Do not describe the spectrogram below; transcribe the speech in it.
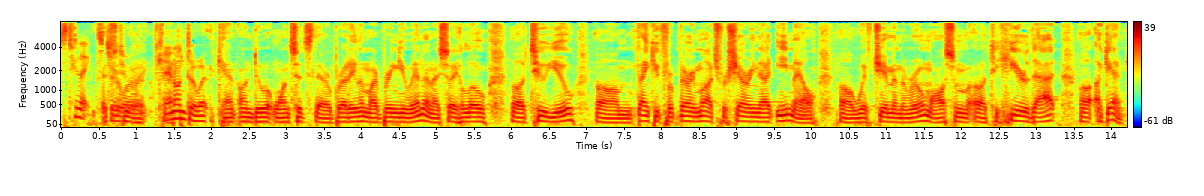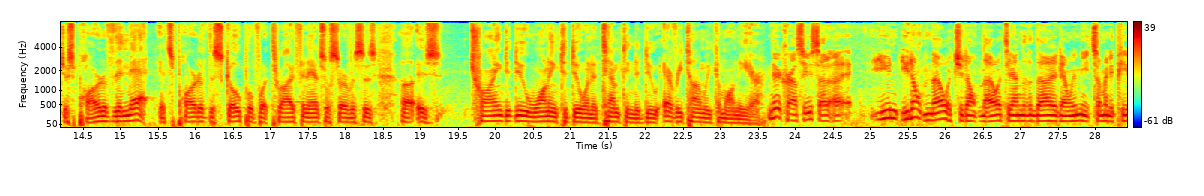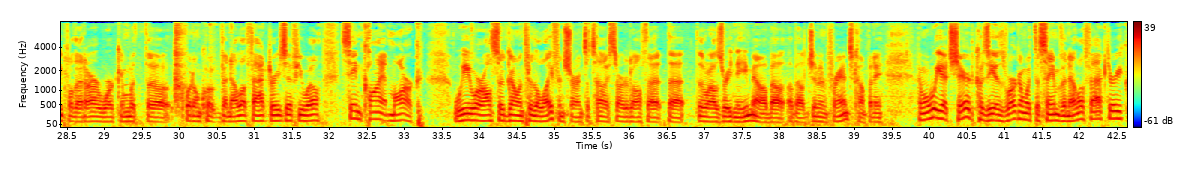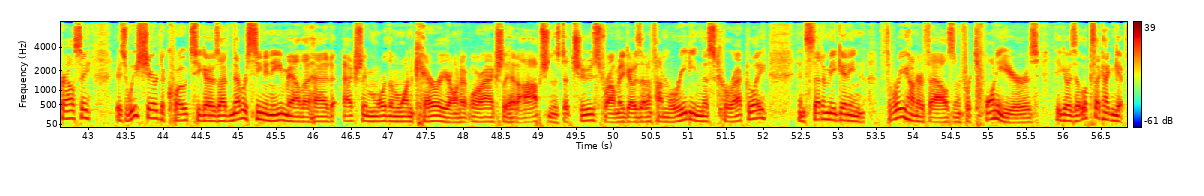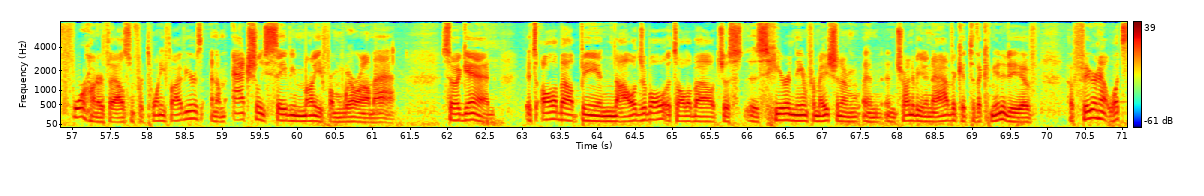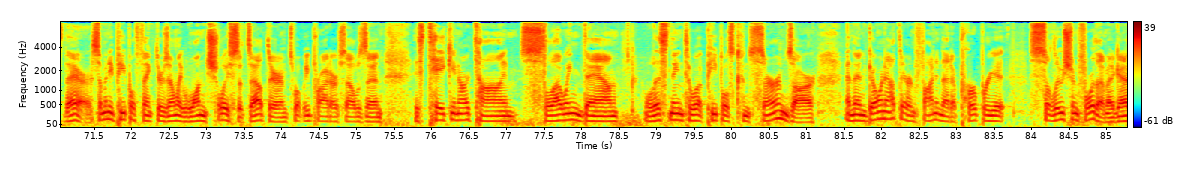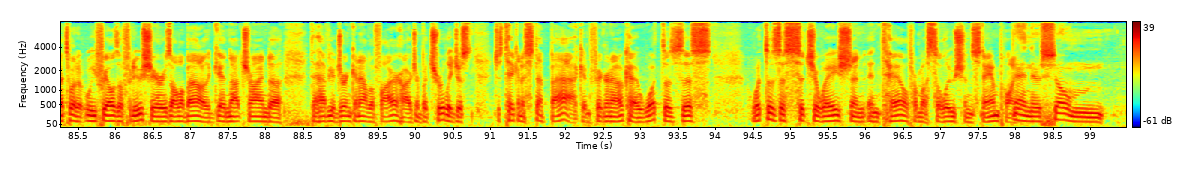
it's too late. It's, it's too, too late. late. Can't undo it. Can't undo it once it's there. Brett Elam, I bring you in and I say hello uh, to you. Um, thank you for, very much for sharing that email uh, with Jim in the room. Awesome uh, to hear that. Uh, again, just part of the net. It's part of the scope of what Thrive Financial Services uh, is trying to do, wanting to do, and attempting to do every time we come on the air. Yeah, Krause, you said uh, you you don't know what you don't know at the end of the day. Again, we meet so many people that are working with the quote unquote vanilla factories, if you will. Same client, Mark. We were also going through the life insurance. That's how I started off that that, that I was reading the email about about Jim and Fran's company. And what we had shared, because he was working with the same vanilla factory, Krause, is we shared the quotes. He goes, I've never seen an email that had actually more than one carrier on it or actually had options to choose from. He goes, and if I'm reading this correctly, instead of me getting 300000 for 20 years. He goes, it looks like I can get 400,000 for 25 years, and I'm actually saving money from where I'm at. So again, it's all about being knowledgeable. It's all about just is hearing the information and, and, and trying to be an advocate to the community of, of figuring out what's there. So many people think there's only one choice that's out there, and it's what we pride ourselves in is taking our time, slowing down, listening to what people's concerns are, and then going out there and finding that appropriate solution for them. And again, that's what we feel as a fiduciary is all about. Again, not trying to, to have you drinking out of a fire hydrant, but truly just just taking a step back and figuring out, okay, what does this what does this situation entail from a solution standpoint? And there's so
